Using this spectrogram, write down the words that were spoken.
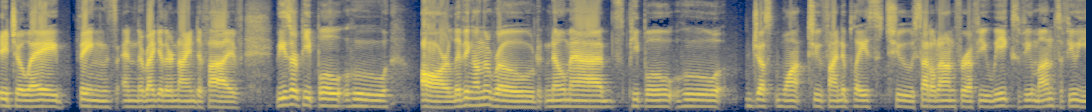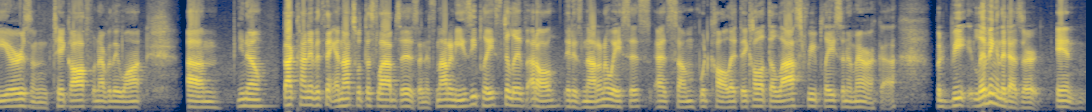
HOA things and the regular 9 to 5. These are people who are living on the road, nomads, people who just want to find a place to settle down for a few weeks, a few months, a few years, and take off whenever they want. Um, you know, that kind of a thing. And that's what the slabs is. And it's not an easy place to live at all. It is not an oasis, as some would call it. They call it the last free place in America. But be, living in the desert in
